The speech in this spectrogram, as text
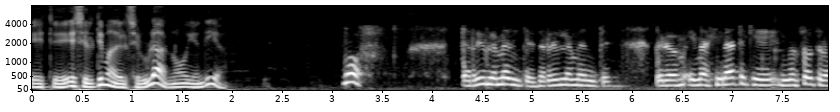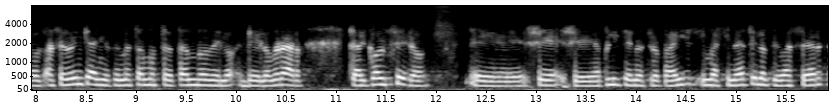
este, es el tema del celular, ¿no? Hoy en día. Uf, terriblemente, terriblemente. Pero imagínate que nosotros hace 20 años que no estamos tratando de, de lograr que alcohol cero eh, se, se aplique en nuestro país, imagínate lo que va a ser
